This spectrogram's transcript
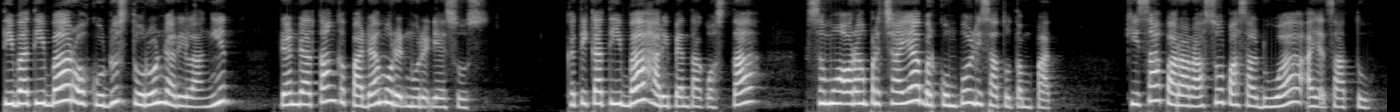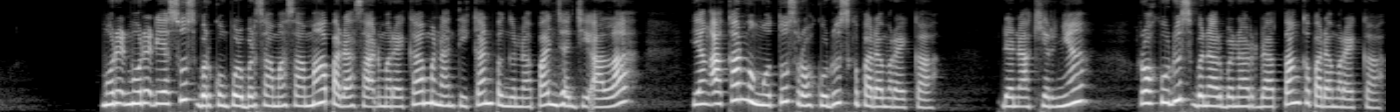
Tiba-tiba, Roh Kudus turun dari langit dan datang kepada murid-murid Yesus. Ketika tiba hari Pentakosta, semua orang percaya berkumpul di satu tempat. Kisah para Rasul pasal 2 ayat 1 Murid-murid Yesus berkumpul bersama-sama pada saat mereka menantikan penggenapan janji Allah yang akan mengutus roh kudus kepada mereka. Dan akhirnya, roh kudus benar-benar datang kepada mereka.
